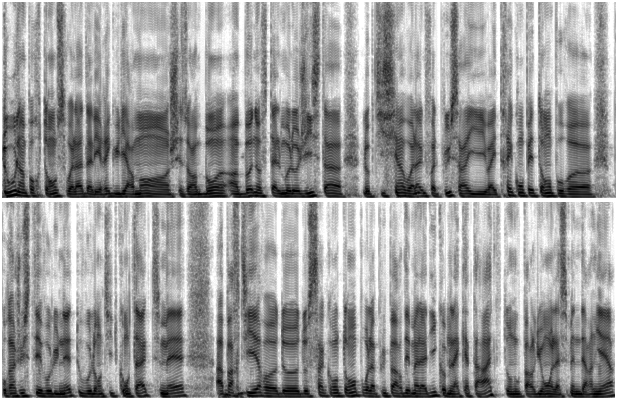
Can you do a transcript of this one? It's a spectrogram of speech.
D'où l'importance voilà, d'aller régulièrement chez un bon, un bon ophtalmologiste. hein. L'opticien, voilà, une fois de plus, hein, il va être très compétent pour, euh, pour ajuster vos lunettes ou vos lentilles de contact. Mais à partir de, de 50 ans, pour la plupart des maladies comme la cataracte, dont nous parlions la semaine dernière,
